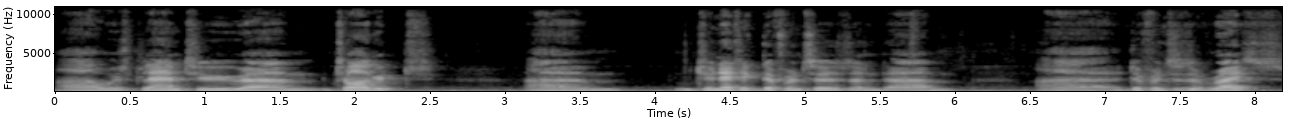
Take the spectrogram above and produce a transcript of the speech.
Uh, was planned to um, target um, genetic differences and um, uh, differences of race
